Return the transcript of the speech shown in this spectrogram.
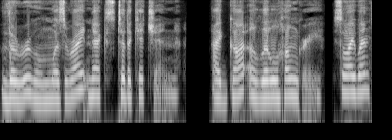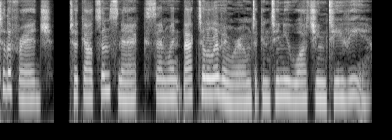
The room was right next to the kitchen. I got a little hungry, so I went to the fridge, took out some snacks, and went back to the living room to continue watching TV.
